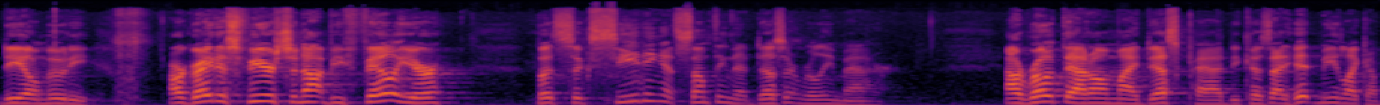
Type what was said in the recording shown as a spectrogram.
D.L. Moody Our greatest fear should not be failure, but succeeding at something that doesn't really matter. I wrote that on my desk pad because that hit me like a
